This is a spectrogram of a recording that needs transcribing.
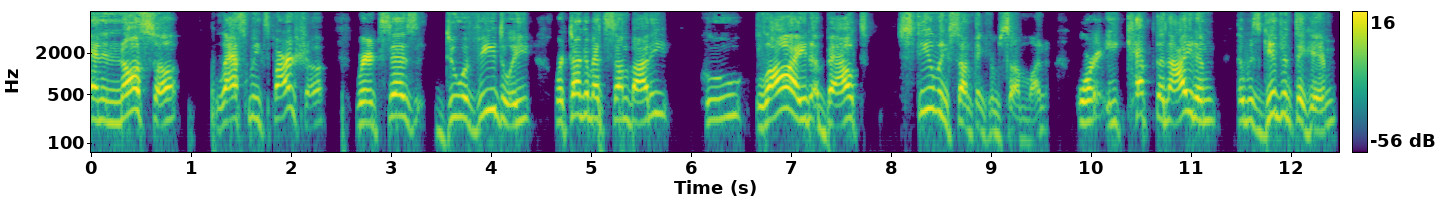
And in Nasa, last week's parsha, where it says do a vidui, we're talking about somebody who lied about stealing something from someone, or he kept an item that was given to him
